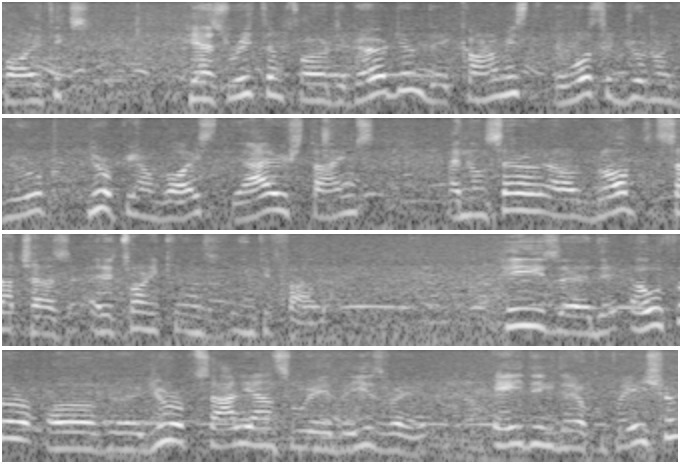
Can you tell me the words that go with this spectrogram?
politics. He has written for The Guardian, The Economist, The Wall Street Journal Europe, European Voice, The Irish Times and on several blogs such as Electronic Intifada. He is uh, the author of uh, Europe's alliance with Israel, aiding the occupation,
